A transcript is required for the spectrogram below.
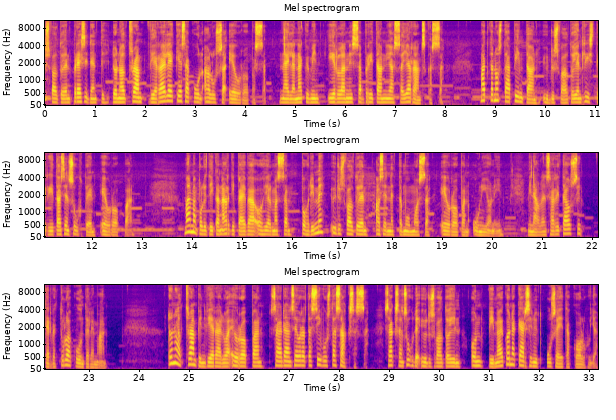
Yhdysvaltojen presidentti Donald Trump vierailee kesäkuun alussa Euroopassa. Näillä näkymin Irlannissa, Britanniassa ja Ranskassa. Matka nostaa pintaan Yhdysvaltojen ristiriitaisen suhteen Eurooppaan. Maailmanpolitiikan arkipäivää ohjelmassa pohdimme Yhdysvaltojen asennetta muun muassa Euroopan unioniin. Minä olen Sari Taussi. Tervetuloa kuuntelemaan. Donald Trumpin vierailua Eurooppaan saadaan seurata sivusta Saksassa. Saksan suhde Yhdysvaltoihin on viime aikoina kärsinyt useita kolhuja.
